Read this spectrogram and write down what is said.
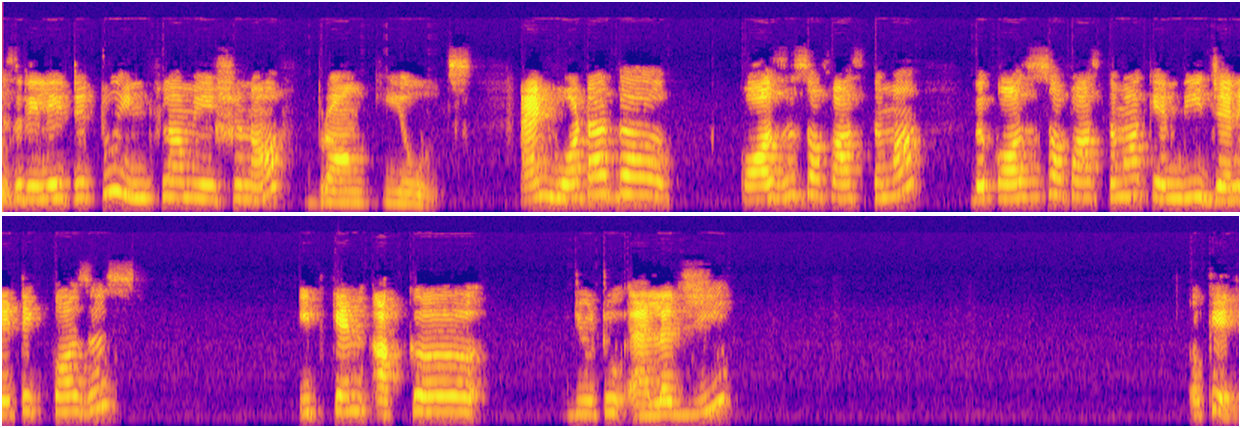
is related to inflammation of bronchioles and what are the causes of asthma the causes of asthma can be genetic causes it can occur due to allergy. Okay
